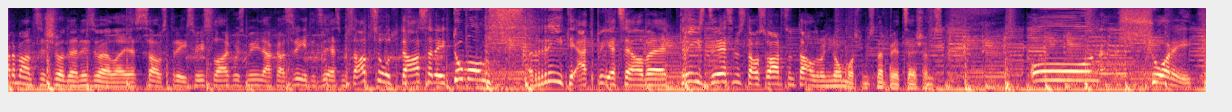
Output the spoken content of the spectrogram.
Armāns ir šodien izvēlējies savus trīs visu laiku vismīļākās rīta dziesmas. Atsūti tās arī tu mums! Rīti at 5 LV. Trīs dziesmas, tavs vārds un tālruņa numurs mums nepieciešams. Un šorīt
